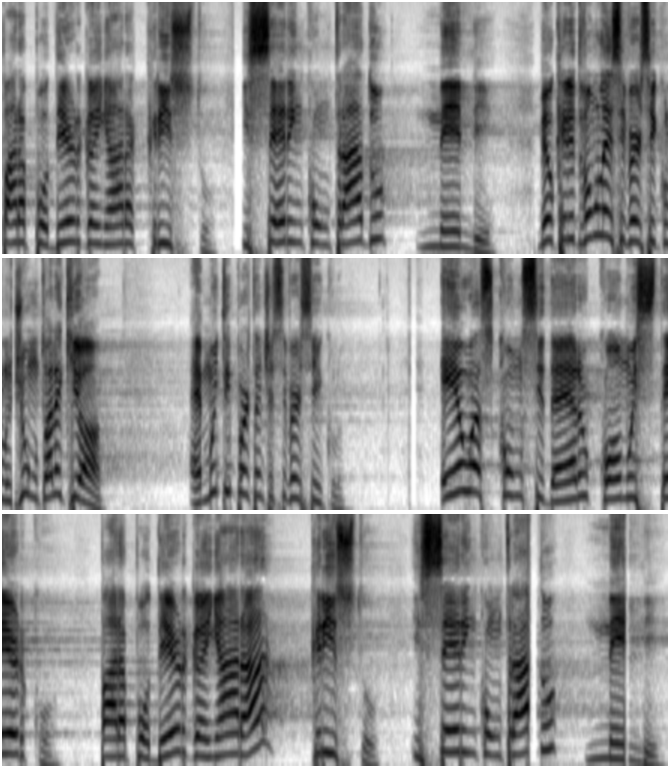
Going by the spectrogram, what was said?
para poder ganhar a Cristo e ser encontrado nele. Meu querido, vamos ler esse versículo junto? Olha aqui, ó. É muito importante esse versículo eu as considero como esterco para poder ganhar a Cristo e ser encontrado nele.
